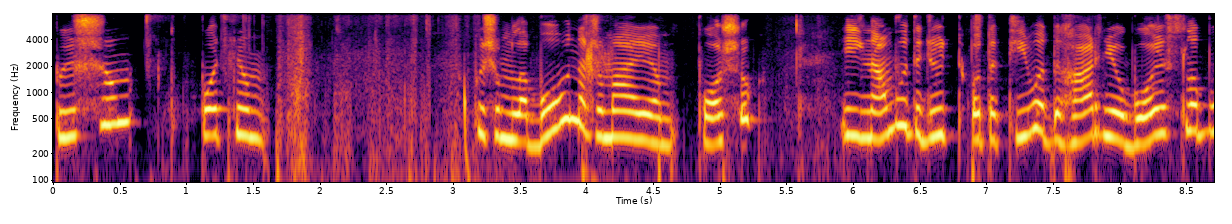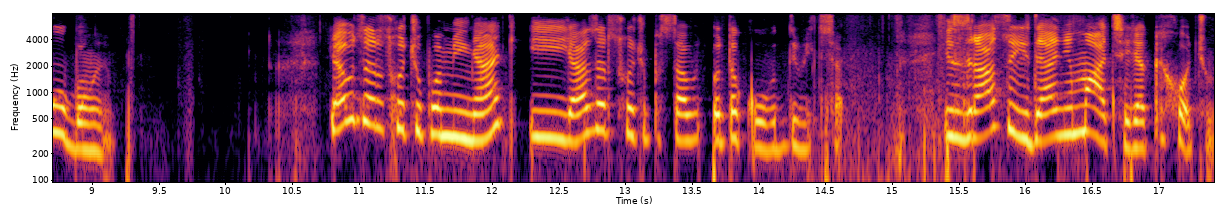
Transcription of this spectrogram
Пишемо, потім пишемо лабубу, нажимаємо пошук, і нам видають отакі от гарні обої з лабубами. Я от зараз хочу поміняти, і я зараз хочу поставити отаку, от дивіться. І зразу йде анімація, як і хочу.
